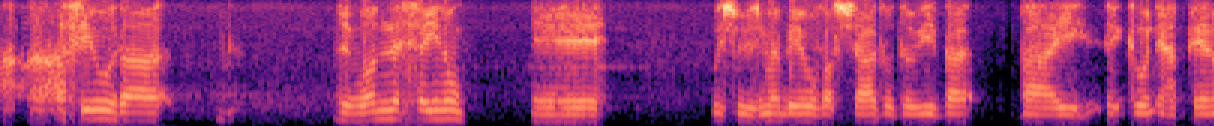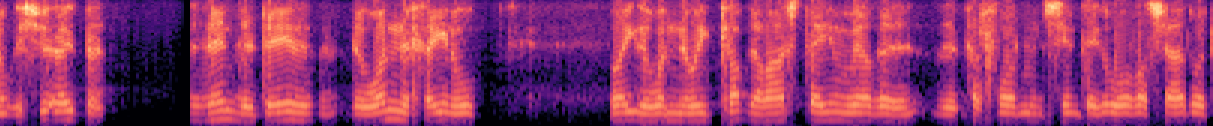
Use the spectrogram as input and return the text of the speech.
I, feel that they won the final, uh, which was maybe overshadowed a wee bit by it going to a penalty shootout. But at the end of the day, they won the final, like they won the League Cup the last time, where the, the performance seemed to get overshadowed.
